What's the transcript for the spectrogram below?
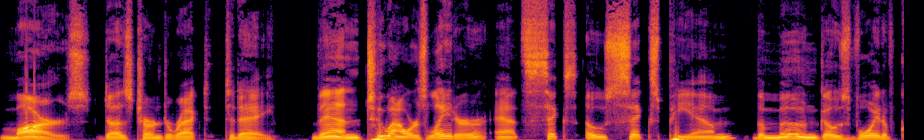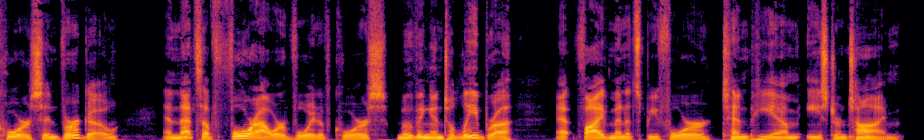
Mars does turn direct today. Then 2 hours later at 6:06 p.m., the moon goes void of course in Virgo, and that's a 4-hour void of course, moving into Libra at 5 minutes before 10 p.m. Eastern Time.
